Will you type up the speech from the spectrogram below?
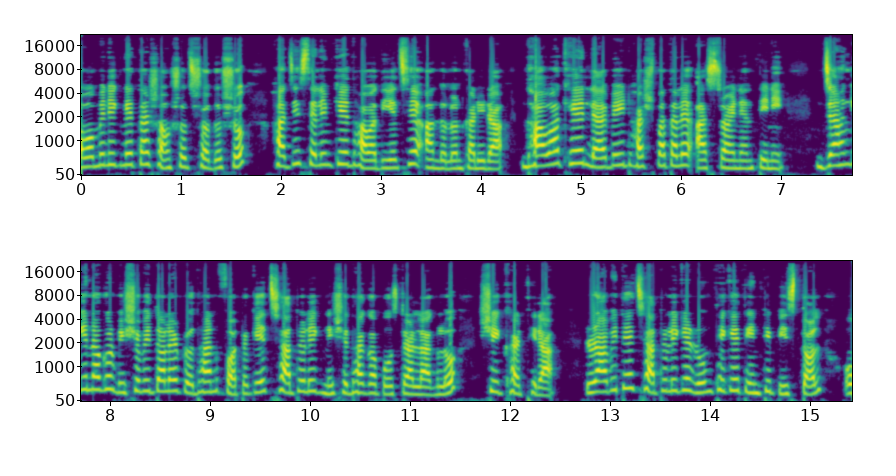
আওয়ামী লীগ নেতা সংসদ সদস্য হাজি সেলিমকে ধাওয়া দিয়েছে আন্দোলনকারীরা। ধাওয়া খেয়ে ল্যাবেইড হাসপাতালে আশ্রয় নেন তিনি। জাহাঙ্গীরনগর বিশ্ববিদ্যালয়ের প্রধান ফটকে ছাত্রলীগ নিষেধাজ্ঞা পোস্টার লাগল শিক্ষার্থীরা। রাবিতে ছাত্রলীগের রুম থেকে তিনটি পিস্তল ও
